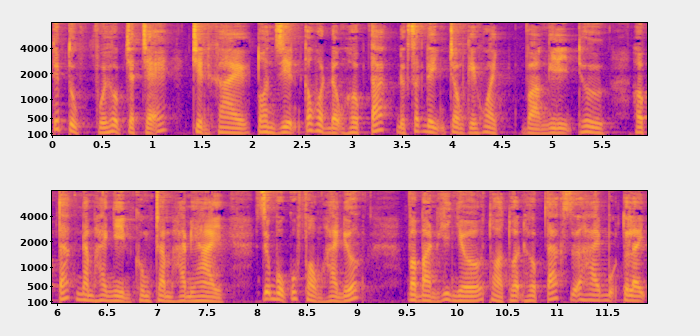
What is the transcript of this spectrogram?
tiếp tục phối hợp chặt chẽ triển khai toàn diện các hoạt động hợp tác được xác định trong kế hoạch và nghị định thư hợp tác năm 2022 giữa Bộ Quốc phòng hai nước và bản ghi nhớ thỏa thuận hợp tác giữa hai bộ tư lệnh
